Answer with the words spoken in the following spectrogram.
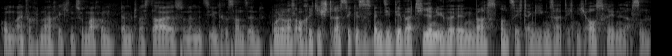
um einfach Nachrichten zu machen, damit was da ist und damit sie interessant sind. Oder was auch richtig stressig ist, ist, wenn sie debattieren über irgendwas und sich dann gegenseitig nicht ausreden lassen.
